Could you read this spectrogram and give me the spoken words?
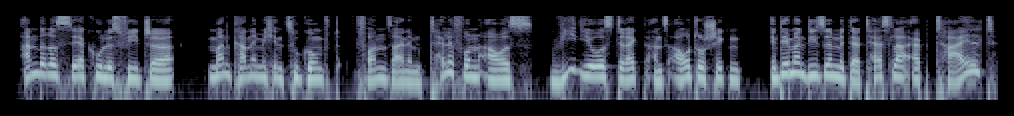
anderes sehr cooles Feature. Man kann nämlich in Zukunft von seinem Telefon aus Videos direkt ans Auto schicken, indem man diese mit der Tesla-App teilt.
